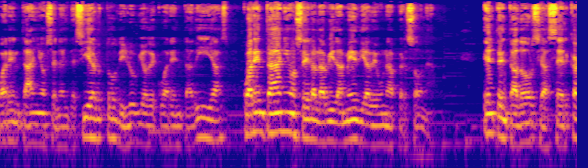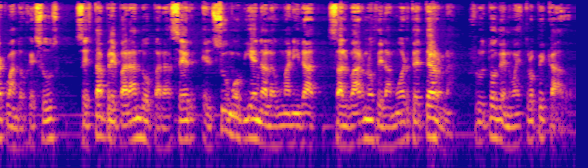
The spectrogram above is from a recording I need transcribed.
40 años en el desierto, diluvio de 40 días. 40 años era la vida media de una persona. El tentador se acerca cuando Jesús se está preparando para hacer el sumo bien a la humanidad, salvarnos de la muerte eterna, fruto de nuestro pecado.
